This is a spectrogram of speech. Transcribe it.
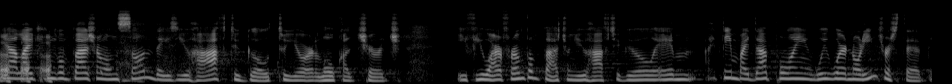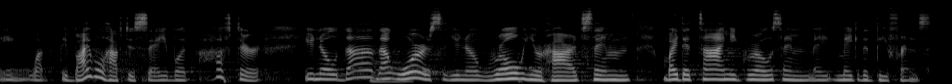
yeah, like in Compassion on Sundays, you have to go to your local church. If you are from Compassion, you have to go. And I think by that point, we were not interested in what the Bible have to say. But after, you know, that, mm. that words, you know, grow in your hearts. And by the time it grows and make, make the difference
